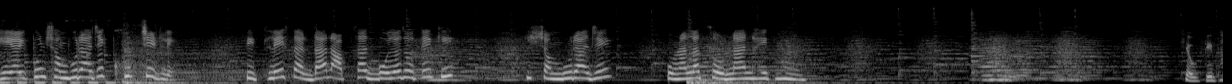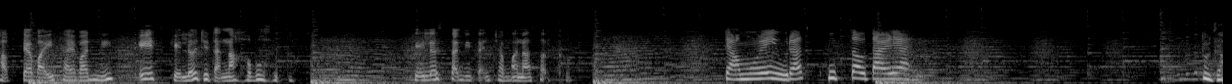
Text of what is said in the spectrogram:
हे ऐकून शंभूराजे खूप चिडले. तिथले सरदार आपसात बोलत होते की की शंभूराजे कोणालाच सोडणार नाहीत म्हणून. शेवटी धाकट्या बाईसाहेबांनी तेच केलं जे त्यांना हवं होतं. केलंच त्यांनी त्यांच्या मनासारखं. त्यामुळे युवराज खूप चवताळले आहे. तुझा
